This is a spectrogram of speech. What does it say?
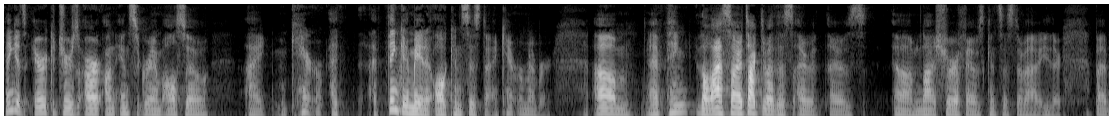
I think it's Ericature's Art on Instagram also. I can't. I I think I made it all consistent. I can't remember. Um, I think the last time I talked about this, I, I was um, not sure if I was consistent about it either. But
